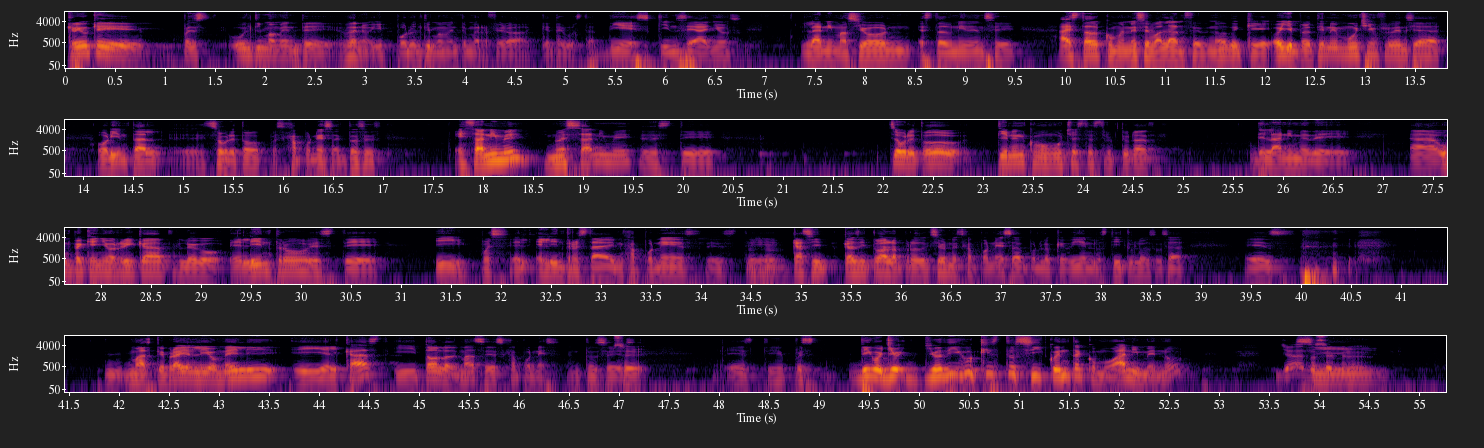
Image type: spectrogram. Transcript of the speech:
creo que, pues, últimamente, bueno, y por últimamente me refiero a, ¿qué te gusta? 10, 15 años la animación estadounidense ha estado como en ese balance, ¿no? De que, oye, pero tiene mucha influencia oriental, eh, sobre todo, pues, japonesa. Entonces, ¿es anime? ¿No es anime? Este... Sobre todo, tienen como mucha esta estructura del anime de ah, un pequeño recap, luego el intro, este y pues el, intro está en japonés, este, casi, casi toda la producción es japonesa por lo que vi en los títulos, o sea, es más que Brian Lee O'Malley y el cast y todo lo demás es japonés, entonces, este, pues digo, yo, yo digo que esto sí cuenta como anime, ¿no? Ya, no sé, pero...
